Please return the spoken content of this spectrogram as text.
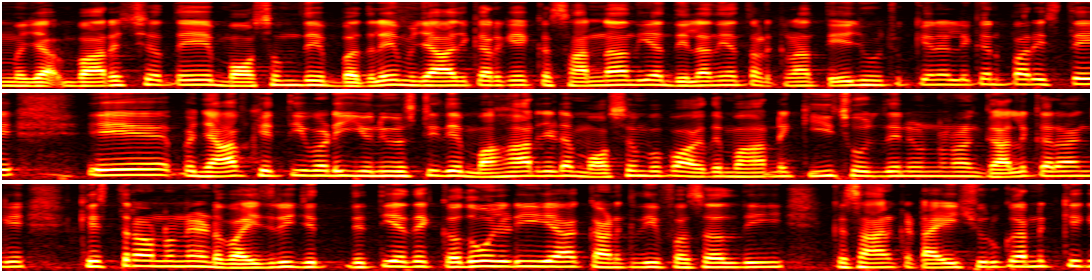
ਮਜਾ- ਬਾਰਿਸ਼ ਤੇ ਮੌਸਮ ਦੇ ਬਦਲੇ ਮਜ਼ਾਜ ਕਰਕੇ ਕਿਸਾਨਾਂ ਦੀਆਂ ਦਿਲਾਂ ਦੀਆਂ ਧੜਕਣਾਂ ਤੇਜ਼ ਹੋ ਚੁੱਕੀਆਂ ਨੇ। ਲੇਕਿਨ ਪਰ ਇਸ ਤੇ ਇਹ ਪੰਜਾਬ ਖੇਤੀਬਾੜੀ ਯੂਨੀਵਰਸਿਟੀ ਦੇ ਮਾਹਰ ਜਿਹੜਾ ਮੌਸਮ ਵਿਭਾਗ ਦੇ ਮਾਹਰ ਨੇ ਕੀ ਸੋਚਦੇ ਨੇ, ਉਹਨਾਂ ਨਾਲ ਗੱਲ ਕਰਾਂਗੇ। ਕਿਸ ਤਰ੍ਹਾਂ ਉਹਨਾਂ ਨੇ ਐਡਵਾਈਜ਼ਰੀ ਦਿੱਤੀ ਹੈ ਤੇ ਕਦੋਂ ਜਿਹੜੀ ਆ ਕਣਕ ਦੀ ਫਸਲ ਦੀ ਕਿਸਾਨ ਕਟਾਈ ਸ਼ੁਰੂ ਕਰਨ, ਕਿ,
